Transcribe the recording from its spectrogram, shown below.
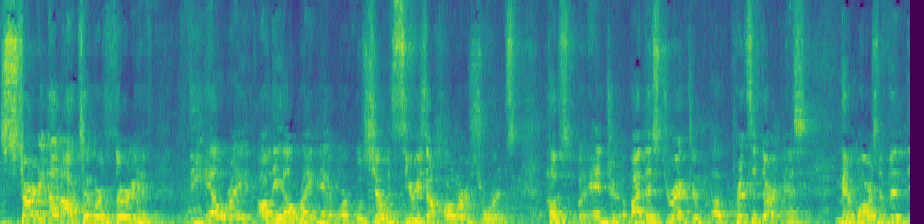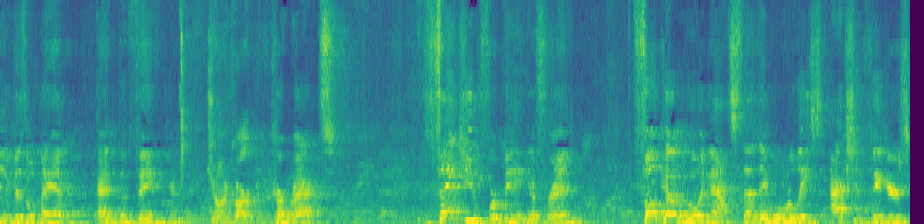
Starting on October 30th, the El Rey on the El Rey Network will show a series of horror shorts hosted by, and, by this director of Prince of Darkness, Memoirs of the Invisible Man, and The Thing. John Carpenter. Correct. Thank you for being a friend. Funko, who announced that they will release action figures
